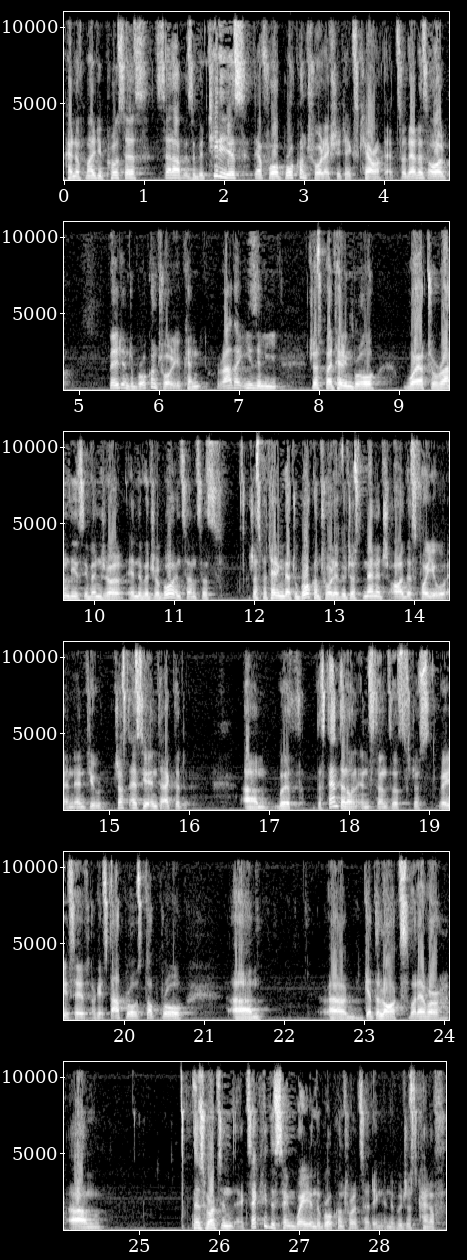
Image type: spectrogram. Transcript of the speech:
kind of multi-process setup is a bit tedious, therefore Bro control actually takes care of that. So that is all built into Bro control. You can rather easily, just by telling Bro where to run these individual, individual Bro instances, just by telling that to Bro controller, it will just manage all this for you. And, and you, just as you interacted um, with the standalone instances, just where you say, okay, start bro, stop bro, um, uh, get the logs, whatever. Um, this works in exactly the same way in the bro control setting, and it will just kind of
